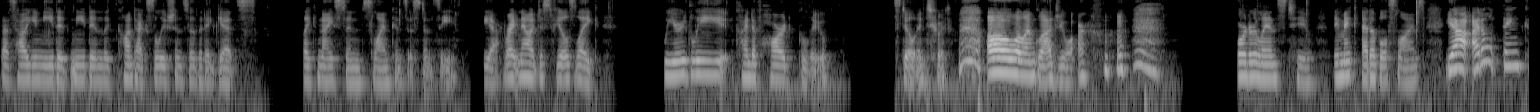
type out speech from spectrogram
that's how you need it knead in the contact solution so that it gets like nice and slime consistency. Yeah, right now it just feels like weirdly kind of hard glue still into it. Oh, well, I'm glad you are. Borderlands 2. They make edible slimes. Yeah, I don't think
